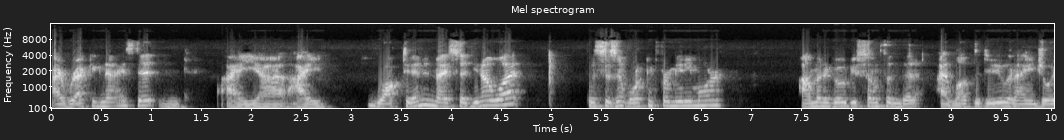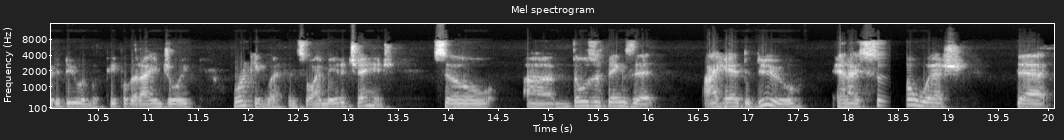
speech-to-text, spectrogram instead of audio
I recognized it, and I uh, I walked in and I said, you know what, this isn't working for me anymore. I'm going to go do something that I love to do and I enjoy to do, and with people that I enjoy working with. And so I made a change. So um, those are things that I had to do, and I so wish that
